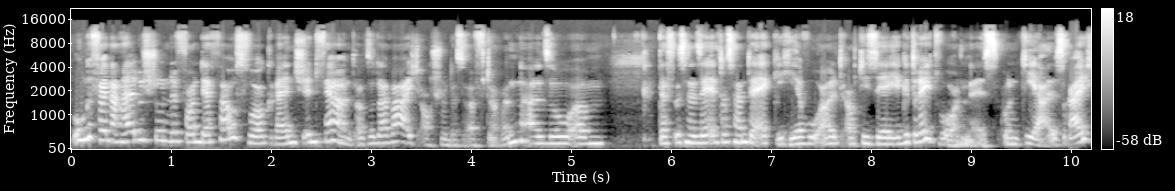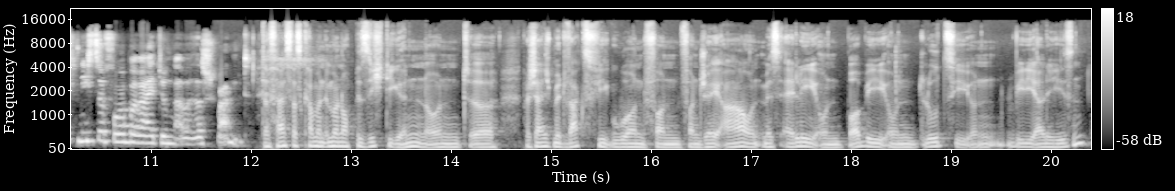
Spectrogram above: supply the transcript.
ungefähr eine halbe Stunde von der South Fork Ranch entfernt. Also da war ich auch schon des Öfteren. Also ähm, das ist eine sehr interessante Ecke hier, wo halt auch die Serie gedreht worden ist. Und ja, es reicht nicht zur Vorbereitung, aber das ist spannend. Das heißt, das kann man immer noch besichtigen und äh, wahrscheinlich mit Wachsfiguren von, von JR und Miss Ellie und Bobby und Lucy und wie die alle hießen?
